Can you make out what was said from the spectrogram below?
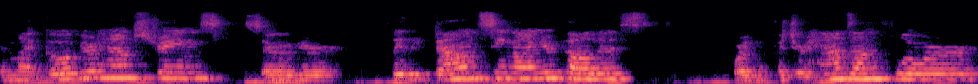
And let go of your hamstrings. So you're completely balancing on your pelvis, or you can put your hands on the floor,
